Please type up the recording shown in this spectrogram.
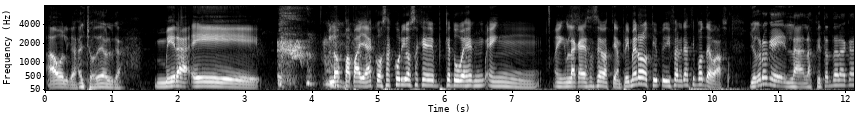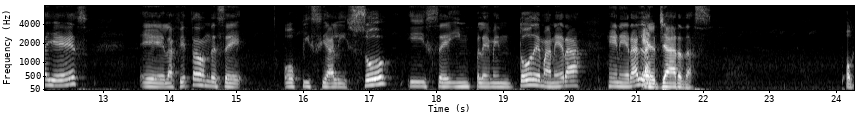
a Olga. Al show de Olga. Mira, eh, los papayas, cosas curiosas que, que tú ves en, en, en la calle San Sebastián. Primero, los diferentes tipos de vasos. Yo creo que la- las fiestas de la calle es eh, la fiesta donde se oficializó y se implementó de manera general las El- yardas. Ok.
